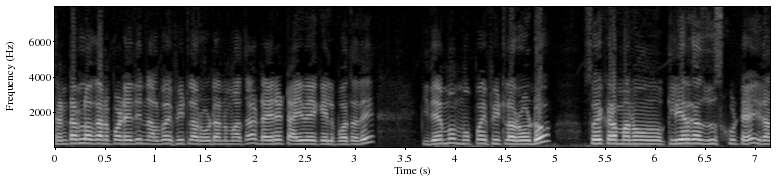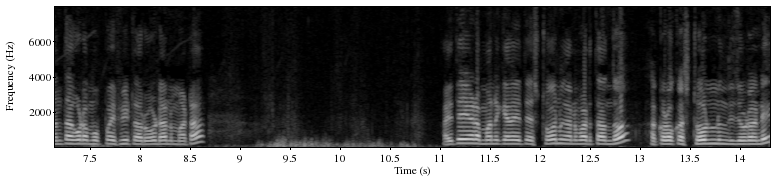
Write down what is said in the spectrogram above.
సెంటర్లో కనపడేది నలభై ఫీట్ల రోడ్ అనమాట డైరెక్ట్ హైవేకి వెళ్ళిపోతుంది. ఇదేమో ముప్పై ఫీట్ల రోడ్డు. సో ఇక్కడ మనం క్లియర్గా చూసుకుంటే ఇదంతా కూడా ముప్పై ఫీట్ల రోడ్ అనమాట అయితే ఇక్కడ మనకి ఏదైతే స్టోన్ కనబడుతుందో అక్కడ ఒక స్టోన్ ఉంది చూడండి.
